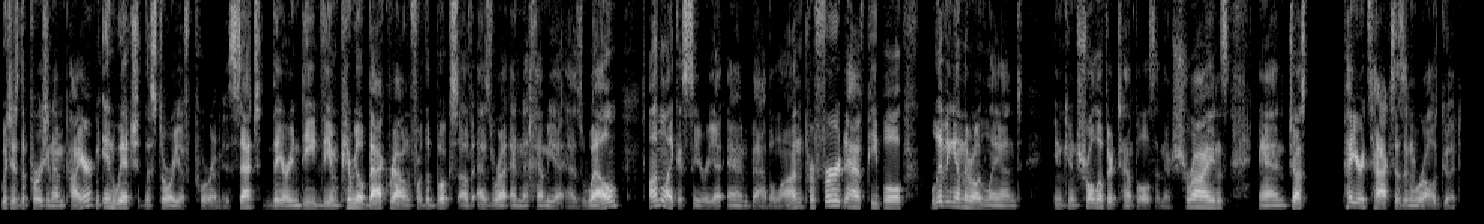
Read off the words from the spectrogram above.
which is the Persian Empire, in which the story of Purim is set. They are indeed the imperial background for the books of Ezra and Nehemiah as well unlike Assyria and Babylon, preferred to have people living in their own land, in control of their temples and their shrines, and just pay your taxes and we're all good.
